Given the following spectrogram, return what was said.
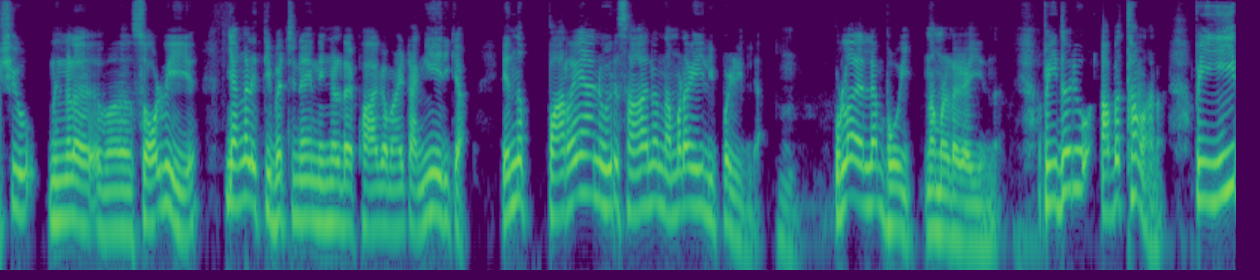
ഇഷ്യൂ നിങ്ങൾ സോൾവ് ചെയ്യുക ഞങ്ങൾ ടിബറ്റിനെ നിങ്ങളുടെ ഭാഗമായിട്ട് അംഗീകരിക്കാം എന്ന് പറയാൻ ഒരു സാധനം നമ്മുടെ കയ്യിൽ ഇപ്പോഴില്ല. ഉള്ളതെല്ലാം പോയി നമ്മളുടെ കയ്യിൽ നിന്ന് അപ്പോൾ ഇതൊരു അബദ്ധമാണ്. അപ്പോൾ ഈ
